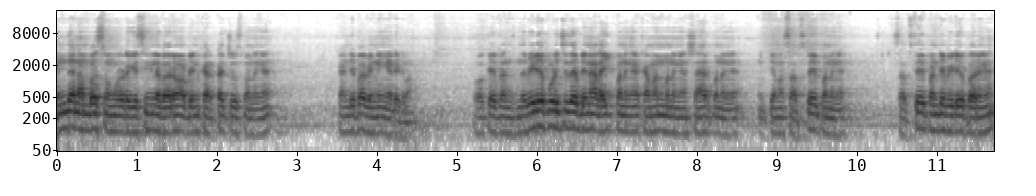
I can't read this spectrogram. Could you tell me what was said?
எந்த நம்பர்ஸ் உங்களோட கெஸிங்கில் வரும் அப்படின்னு கரெக்டாக சூஸ் பண்ணுங்கள் கண்டிப்பாக வின்னிங் எடுக்கலாம். ஓகே ஃப்ரெண்ட்ஸ் இந்த வீடியோ பிடிச்சது அப்படின்னா லைக் பண்ணுங்கள் கமெண்ட் பண்ணுங்கள் ஷேர் பண்ணுங்கள் முக்கியமாக சப்ஸ்கிரைப் பண்ணுங்கள் சப்ஸ்கிரைப் பண்ணிட்டு வீடியோ பாருங்கள்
